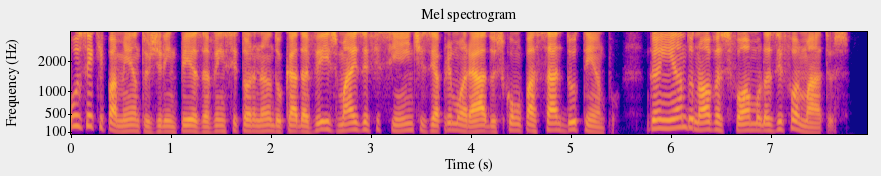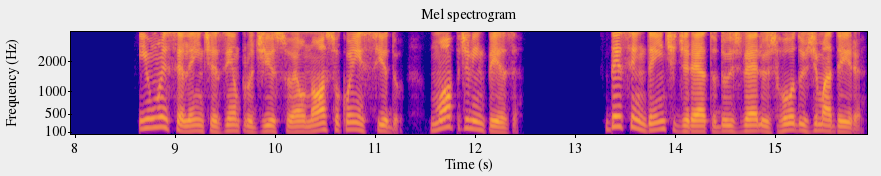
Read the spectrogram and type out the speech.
Os equipamentos de limpeza vêm se tornando cada vez mais eficientes e aprimorados com o passar do tempo, ganhando novas fórmulas e formatos. E um excelente exemplo disso é o nosso conhecido mop de limpeza. Descendente direto dos velhos rodos de madeira,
